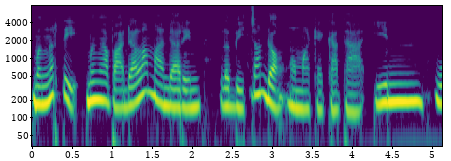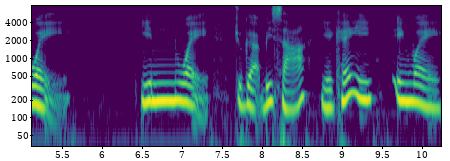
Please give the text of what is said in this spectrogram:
mengerti mengapa dalam Mandarin lebih condong memakai kata in way. In way juga bisa yekei in way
